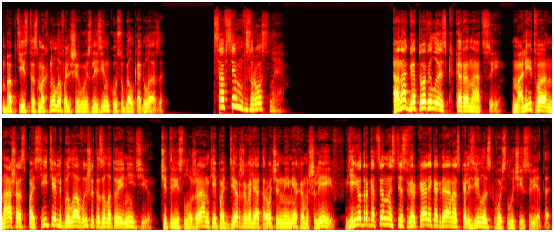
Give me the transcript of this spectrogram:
Баптиста смахнула фальшивую слезинку с уголка глаза. «Совсем взрослая». Она готовилась к коронации. Молитва «Наша Спаситель» была вышита золотой нитью. Четыре служанки поддерживали отороченный мехом шлейф. Ее драгоценности сверкали, когда она скользила сквозь лучи света.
